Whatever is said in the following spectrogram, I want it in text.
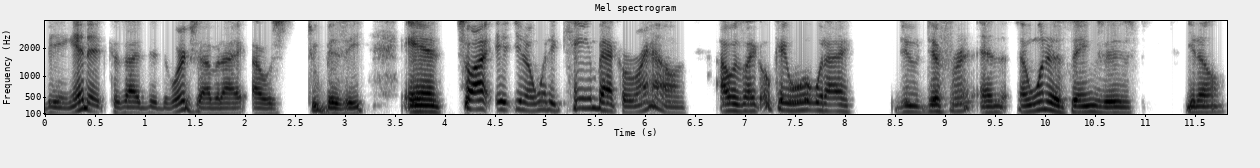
being in it because I did the workshop, but I I was too busy. And so I, it, you know, when it came back around, I was like, okay, well, what would I do different? And and one of the things is, you know,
